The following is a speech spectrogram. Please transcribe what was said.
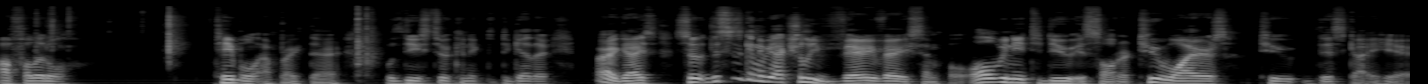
off a little table lamp right there with these two connected together. Alright guys, so this is going to be actually very very simple. All we need to do is solder two wires to this guy here.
